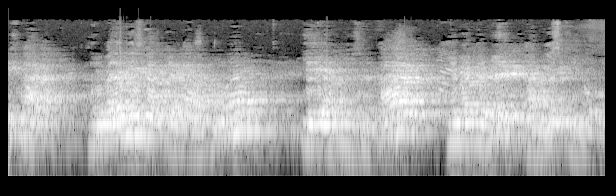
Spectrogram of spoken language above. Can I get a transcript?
के साथ हिमालय के साथ कह रहा हूँ। कि अपनी सरकार हिमाचल में कांग्रेस की होगी। और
